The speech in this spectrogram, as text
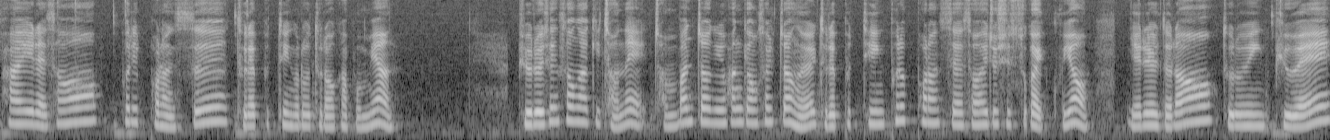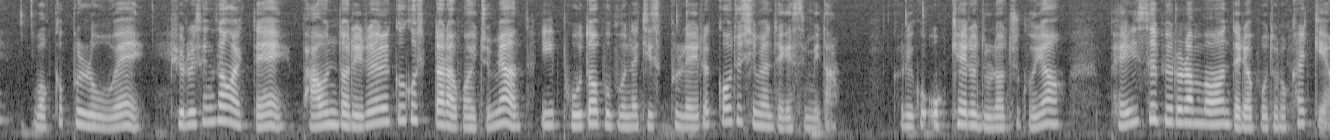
파일에서 프리퍼런스 드래프팅으로 들어가 보면 뷰를 생성하기 전에 전반적인 환경 설정을 드래프팅 프리퍼런스에서 해주실 수가 있고요. 예를 들어 드로잉 뷰의 워크플로우에 뷰를 생성할 때 바운더리를 끄고 싶다라고 해주면 이 보더 부분의 디스플레이를 꺼주시면 되겠습니다. 그리고 OK를 눌러주고요. 베이스 뷰를 한번 내려보도록 할게요.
